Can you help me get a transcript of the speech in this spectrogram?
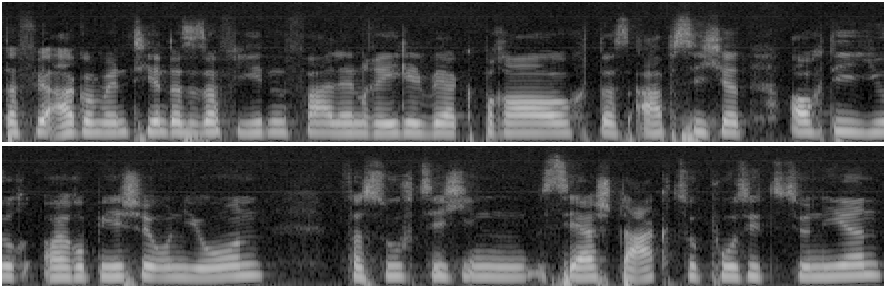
dafür argumentieren, dass es auf jeden Fall ein Regelwerk braucht, das absichert. Auch die Europäische Union versucht sich in sehr stark zu positionieren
